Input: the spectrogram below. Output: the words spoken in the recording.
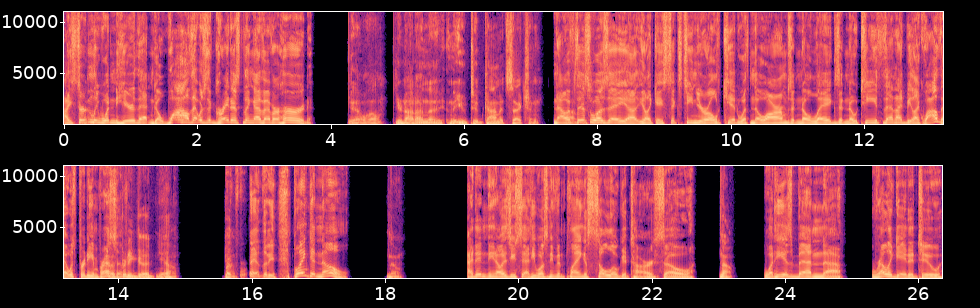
I certainly wouldn't hear that and go, "Wow, that was the greatest thing I've ever heard." Yeah. Well, you're not on the in the YouTube comment section. Now, if this was a uh, like a 16 year old kid with no arms and no legs and no teeth, then I'd be like, "Wow, that was pretty That's impressive." pretty good. Yeah. But for Anthony Blinken, no, No. I didn't. You know, as you said, he wasn't even playing a solo guitar. So No. what he has been uh, relegated to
